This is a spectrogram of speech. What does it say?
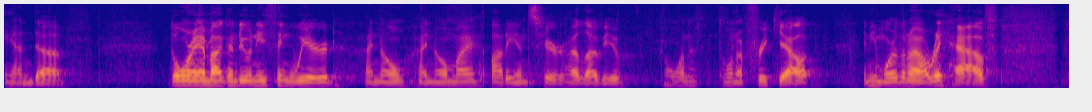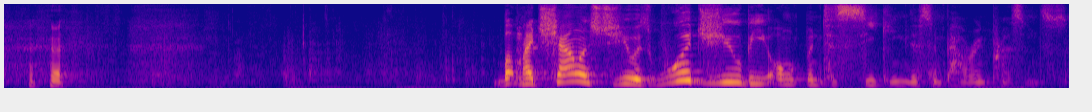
And uh, don't worry, I'm not going to do anything weird. I know, I know my audience here. I love you. Don't want to, don't want to freak you out any more than I already have. but my challenge to you is would you be open to seeking this empowering presence?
